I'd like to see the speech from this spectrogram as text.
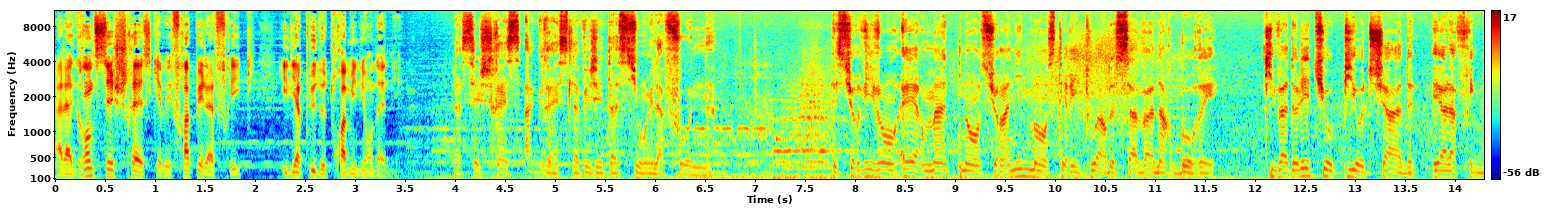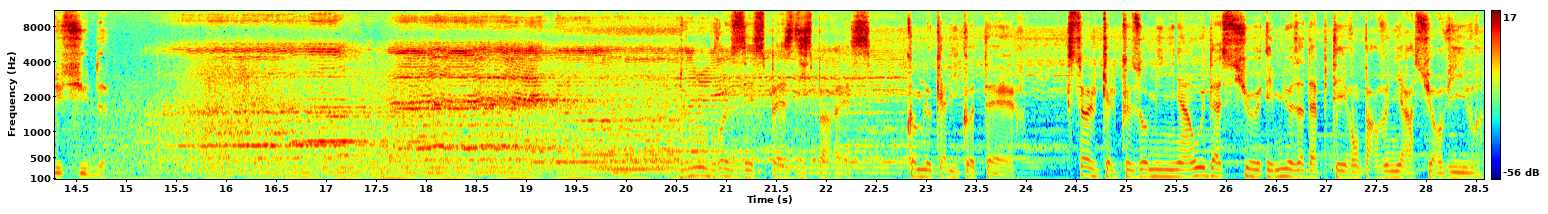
à la grande sécheresse qui avait frappé l'Afrique il y a plus de 3 millions d'années. La sécheresse agresse la végétation et la faune. Les survivants errent maintenant sur un immense territoire de savane arborée qui va de l'Éthiopie au Tchad et à l'Afrique du Sud. Espèces disparaissent, comme le calicotère. Seuls quelques hominiens audacieux et mieux adaptés vont parvenir à survivre,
